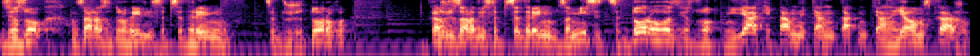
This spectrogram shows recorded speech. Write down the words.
Зв'язок зараз дорогий, 250 гривень, це дуже дорого. Кажуть, зараз 250 гривень за місяць це дорого, зв'язок ніякий, там не тягне, так не тягне. Я вам скажу.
